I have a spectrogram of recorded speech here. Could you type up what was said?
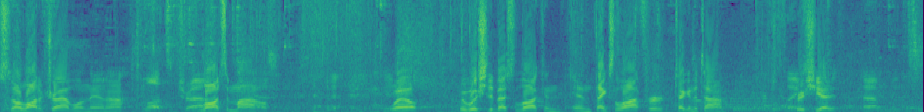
So a lot of traveling then, huh? Lots of travel. Lots of miles. well, we wish you the best of luck and, and thanks a lot for taking the time. Well, Appreciate it. Me.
